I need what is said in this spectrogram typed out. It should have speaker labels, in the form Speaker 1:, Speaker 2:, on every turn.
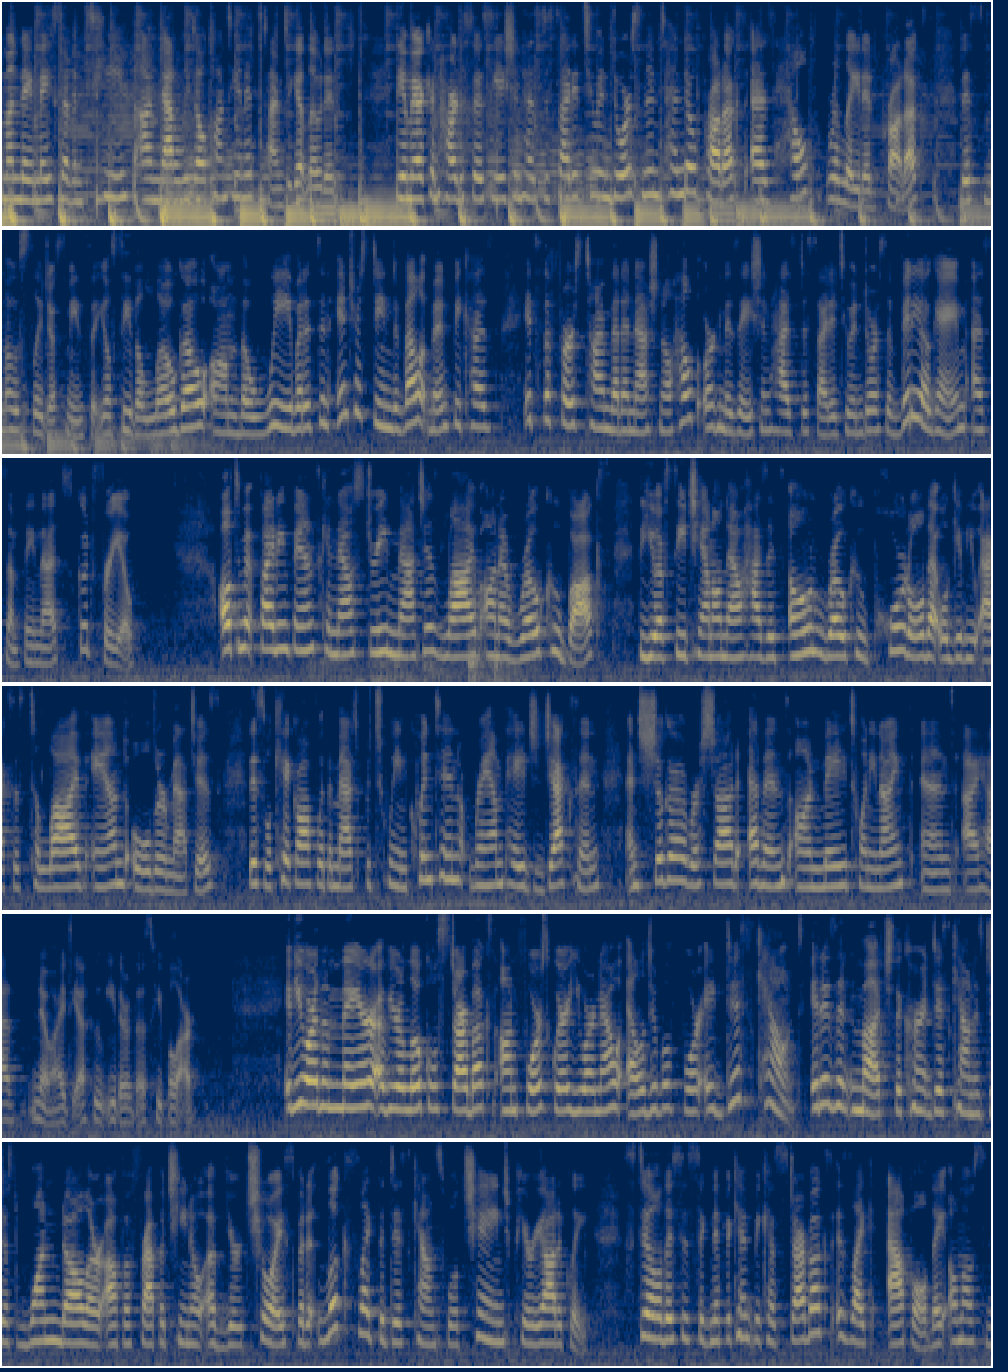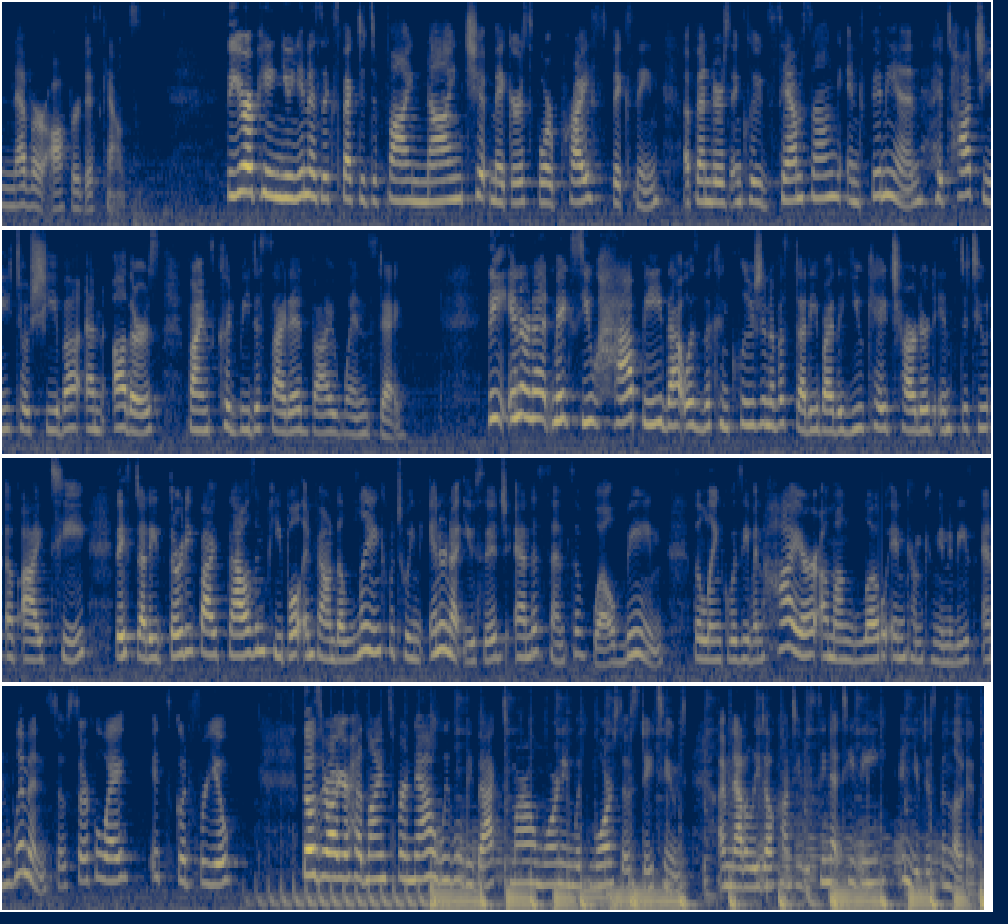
Speaker 1: Monday, May 17th. I'm Natali Del Conte and it's time to get loaded. The American Heart Association has decided to endorse Nintendo products as health-related products. This mostly just means that you'll see the logo on the Wii, but it's an interesting development because it's the first time that a national health organization has decided to endorse a video game as something that's good for you. Ultimate Fighting fans can now stream matches live on a Roku box. The UFC channel now has its own Roku portal that will give you access to live and older matches. This will kick off with a match between Quinton Rampage Jackson and Sugar Rashad Evans on May 29th, and I have no idea who either of those people are. If you are the mayor of your local Starbucks on Foursquare, you are now eligible for a discount. It isn't much. The current discount is just $1 off a Frappuccino of your choice, but it looks like the discounts will change periodically. Still, this is significant because Starbucks is like Apple. They almost never offer discounts. The European Union is expected to fine nine chip makers for price fixing. Offenders include Samsung, Infineon, Hitachi, Toshiba, and others. Fines could be decided by Wednesday. The internet makes you happy. That was the conclusion of a study by the UK Chartered Institute of IT. They studied 35,000 people and found a link between internet usage and a sense of well-being. The link was even higher among low-income communities and women. So surf away. It's good for you. Those are all your headlines for now. We will be back tomorrow morning with more, so stay tuned. I'm Natali Del Conte with CNET TV, and you've just been loaded.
